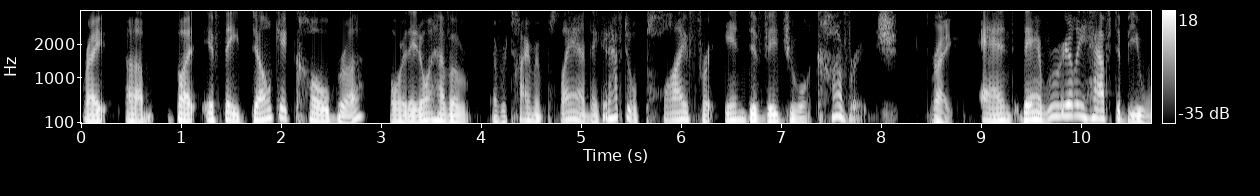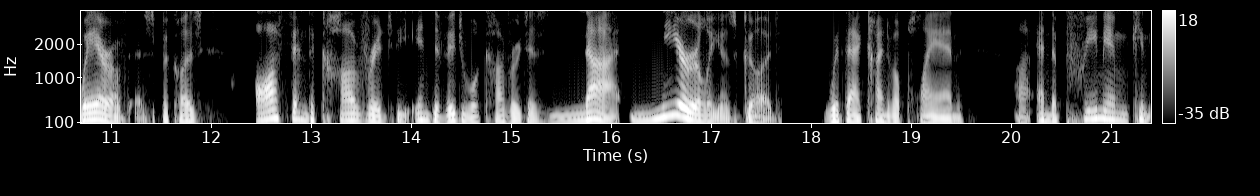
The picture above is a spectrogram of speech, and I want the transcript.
right? Um, but if they don't get Cobra or they don't have a, a retirement plan, they could have to apply for individual coverage. Right. And they really have to be aware of this because often the coverage, the individual coverage, is not nearly as good with that kind of a plan. Uh, and the premium can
